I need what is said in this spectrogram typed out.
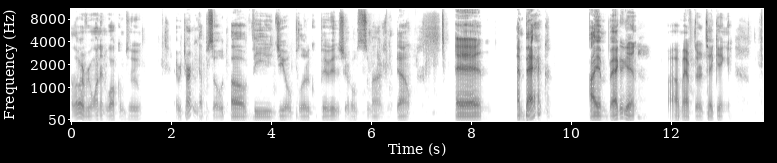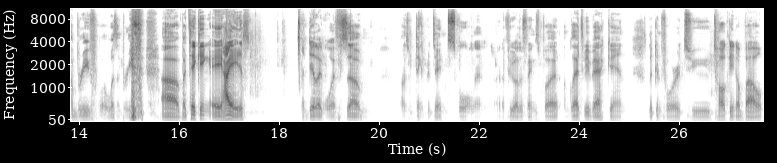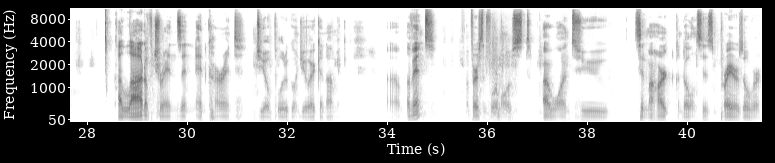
Hello, everyone, and welcome to a returning episode of the Geopolitical Pivot. It's your host, Samaj McDowell, and I'm back. I am back again um, after taking a brief, well, it wasn't brief, uh, but taking a hiatus and dealing with some, some things pertaining to school and a few other things. But I'm glad to be back and looking forward to talking about a lot of trends and, and current geopolitical and geoeconomic um, events. First and foremost, I want to send my heart, condolences, prayers over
